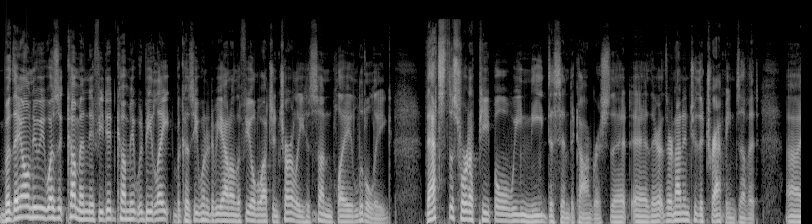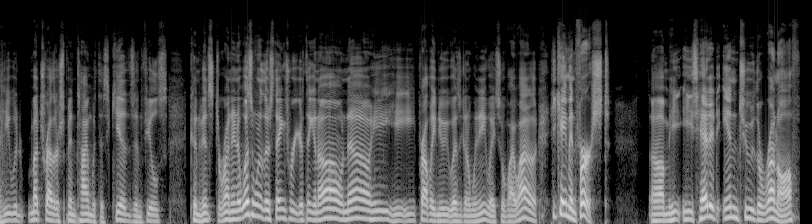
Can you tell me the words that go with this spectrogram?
but they all knew he wasn't coming. If he did come, it would be late because he wanted to be out on the field watching Charlie, his son, play Little League. That's the sort of people we need to send to Congress. That uh, they're they're not into the trappings of it. Uh, he would much rather spend time with his kids and feels convinced to run. And it wasn't one of those things where you're thinking, "Oh no, he he, he probably knew he wasn't going to win anyway." So why? Why? He came in first. Um, he he's headed into the runoff.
